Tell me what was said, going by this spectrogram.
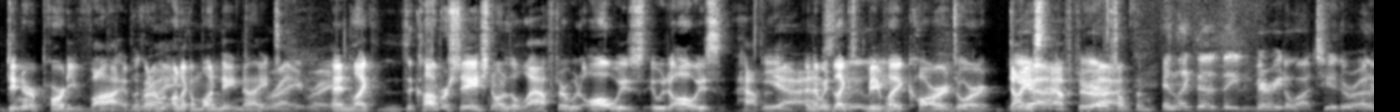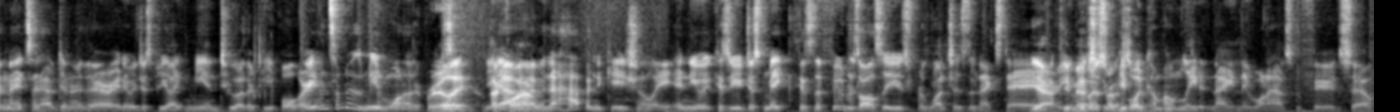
dinner party vibe, like on, a, on like a Monday night, Right, right. And like the conversation or the laughter would always it would always happen. Yeah, and then we'd like maybe play cards or dice Yeah, after yeah. or something. And like the they varied a lot too. There were other nights I'd have dinner there, and it would just be like me and two other people, or even sometimes me and one other person. Really? That yeah, quiet? I mean that happened occasionally, and you because you just make because the food was also used for lunches the next day. Yeah, or, if you people just people would come home late at night and they'd want to have some food. So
